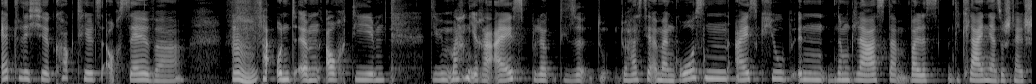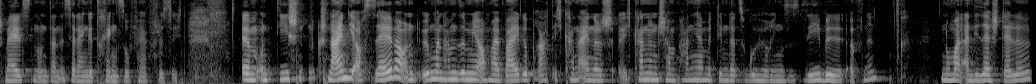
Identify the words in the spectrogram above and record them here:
etliche Cocktails auch selber. Mhm. Und ähm, auch die, die machen ihre Eisblöcke, diese, du, du hast ja immer einen großen Eiscube in einem Glas, da, weil es die kleinen ja so schnell schmelzen und dann ist ja dein Getränk so verflüssigt. Ähm, und die schn- schneiden die auch selber und irgendwann haben sie mir auch mal beigebracht, ich kann, eine, ich kann einen Champagner mit dem dazugehörigen Säbel öffnen. Nur mal an dieser Stelle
